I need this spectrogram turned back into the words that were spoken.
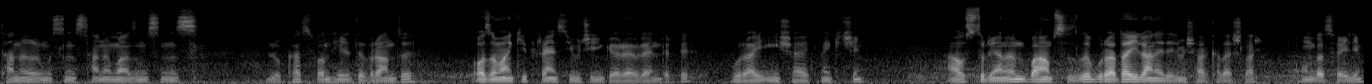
Tanır mısınız, tanımaz mısınız? Lucas von Hildebrand'ı o zamanki Prens Eugene görevlendirdi. Burayı inşa etmek için. Avusturya'nın bağımsızlığı burada ilan edilmiş arkadaşlar. Onu da söyleyeyim.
